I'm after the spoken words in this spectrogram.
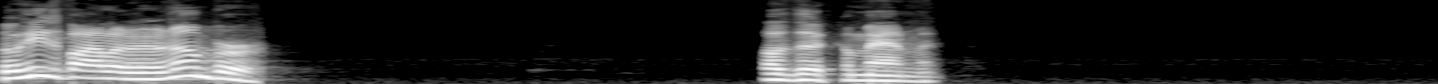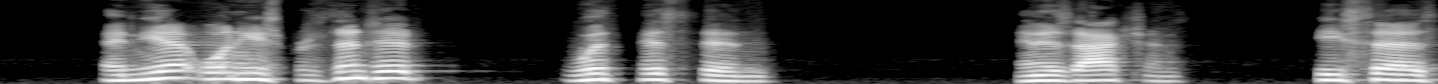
So he's violated a number of the commandments. And yet, when he's presented with his sins and his actions, he says,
